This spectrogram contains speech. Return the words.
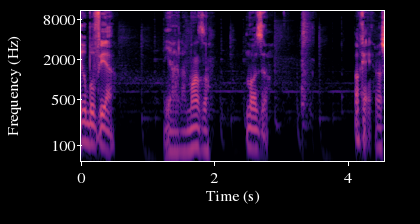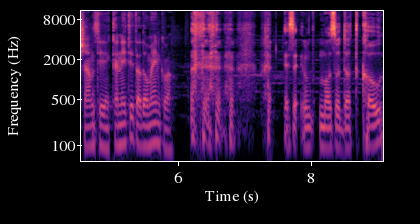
ערבוביה, יאללה, מוזו. מוזו. אוקיי, רשמתי, קניתי את הדומיין כבר. איזה מוזו דוט קו?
